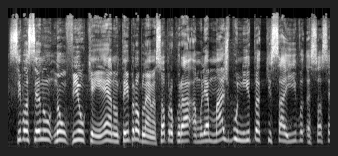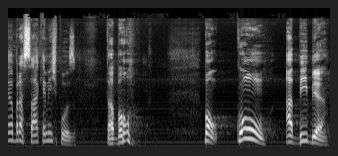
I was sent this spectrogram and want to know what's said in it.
Se você não, não viu quem é, não tem problema. É só procurar a mulher mais bonita que sair, é só você abraçar, que é minha esposa. Tá bom? Bom, com a Bíblia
